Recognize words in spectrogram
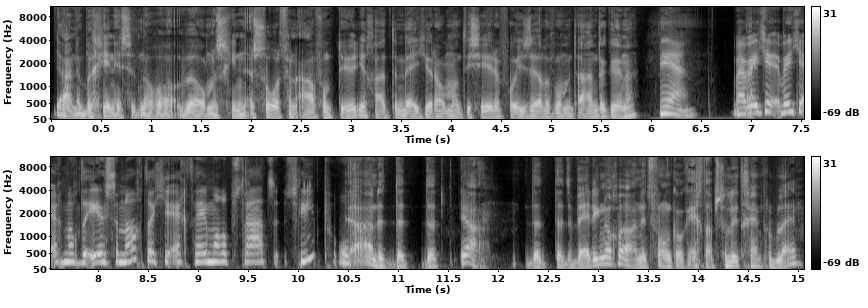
ja, in het begin is het nog wel, wel misschien een soort van avontuur. Je gaat het een beetje romantiseren voor jezelf om het aan te kunnen. Ja. Maar weet je, weet je echt nog de eerste nacht dat je echt helemaal op straat sliep? Of? Ja, dat, dat, dat, ja dat, dat weet ik nog wel. En dat vond ik ook echt absoluut geen probleem.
